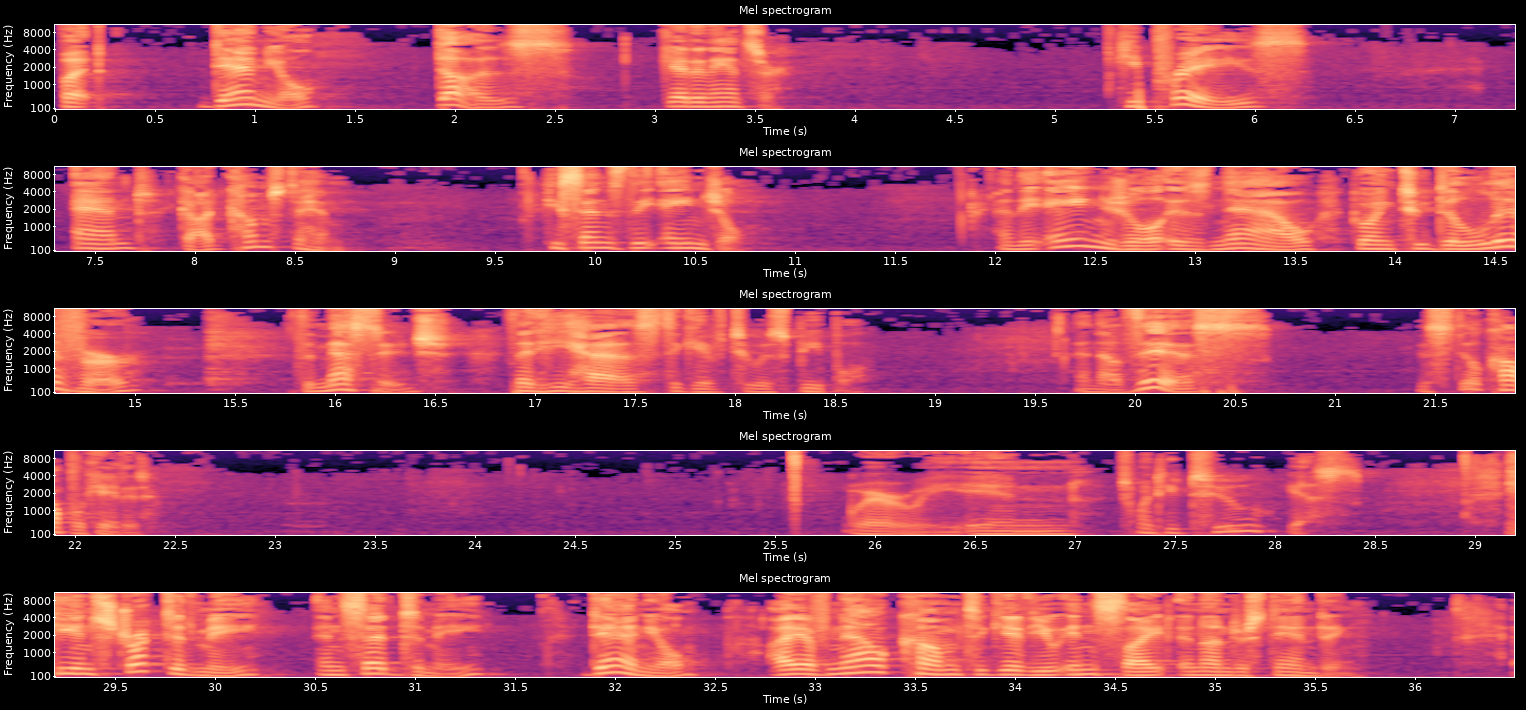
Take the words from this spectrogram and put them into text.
But Daniel does get an answer. He prays, and God comes to him. He sends the angel. And the angel is now going to deliver the message that he has to give to his people. And now this is still complicated. Where are we? In 22? Yes. He instructed me and said to me, Daniel, I have now come to give you insight and understanding.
